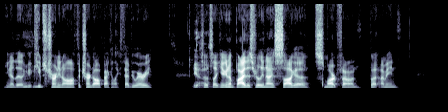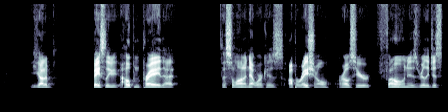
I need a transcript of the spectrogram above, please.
you know, the, it Mhm. keeps churning off. It turned off back in like February. Yeah. So it's like you're gonna buy this really nice Saga smartphone, but I mean, you got to basically hope and pray that the Solana network is operational, or else your phone is really just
